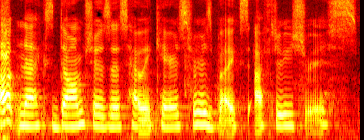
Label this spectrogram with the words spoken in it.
Up next, Dom shows us how he cares for his bikes after each race.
